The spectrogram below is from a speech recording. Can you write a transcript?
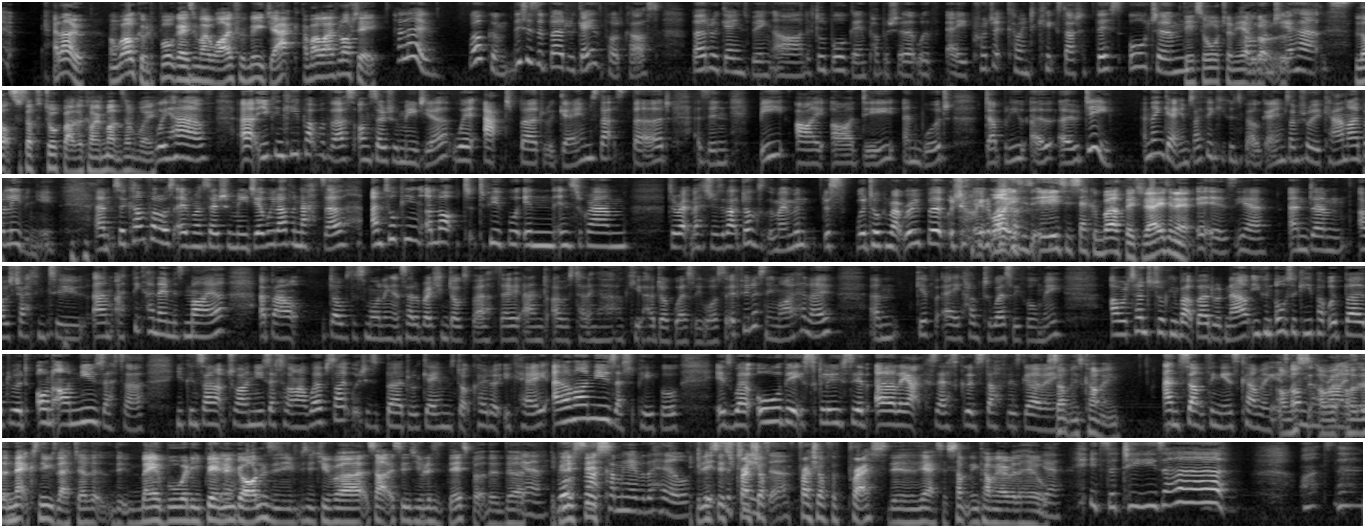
Hello, and welcome to Board Games with my wife, with me, Jack, and my wife, Lottie. Hello, welcome. This is the Birdwood Games podcast. Birdwood Games being our little board game publisher with a project coming to Kickstarter this autumn. This autumn, yeah, Hold we've on got to your hats. lots of stuff to talk about in the coming months, haven't we? We have. Uh, you can keep up with us on social media. We're at Birdwood Games. That's bird, as in B I R D, and wood, W O O D. And then games. I think you can spell games. I'm sure you can. I believe in you. Um, so come follow us over on social media. We love a natter. I'm talking a lot to people in Instagram direct messages about dogs at the moment. Just we're talking about Rupert. We're talking well, about. it is, it is his second birthday today, isn't it? It is, yeah. And um, I was chatting to, um, I think her name is Maya, about dogs this morning and celebrating Dog's birthday. And I was telling her how cute her dog Wesley was. So if you're listening, Maya, hello. Um, give a hug to Wesley for me. I'll return to talking about Birdwood now. You can also keep up with Birdwood on our newsletter. You can sign up to our newsletter on our website, which is birdwoodgames.co.uk. And on our newsletter, people, is where all the exclusive early access good stuff is going. Something's coming. and something is coming. It's On on the, on the- horizon. on the next newsletter that, that may have already been and gone since, you, since you've uh, started, since you've listened to this. But the, the Yeah. if you What's listen that this, coming over the hill? if you listen it's this fresh teaser. off fresh off the press, then yes, there's something coming over the hill. Yeah. It's a teaser.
